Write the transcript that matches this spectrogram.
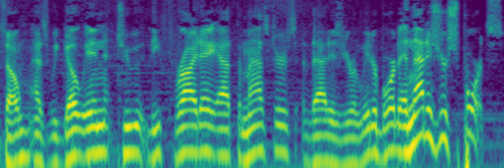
So as we go into the Friday at the Masters, that is your leaderboard, and that is your sports.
